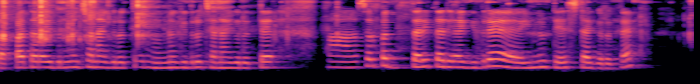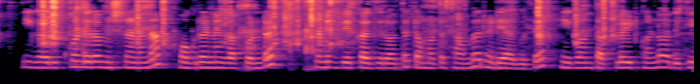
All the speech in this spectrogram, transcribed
ದಪ್ಪ ಥರ ಇದ್ರೂ ಚೆನ್ನಾಗಿರುತ್ತೆ, ನುಣ್ಣಗಿದ್ರೂ ಚೆನ್ನಾಗಿರುತ್ತೆ. ಸ್ವಲ್ಪ ತರಿ ತರಿಯಾಗಿದ್ದರೆ ಇನ್ನೂ ಟೇಸ್ಟಾಗಿರುತ್ತೆ. ಈಗ ರುಬ್ಕೊಂಡಿರೋ ಮಿಶ್ರಣನ ಒಗ್ಗರಣೆಗೆ ಹಾಕ್ಕೊಂಡ್ರೆ ನಮಗೆ ಬೇಕಾಗಿರೋವಂಥ ಟೊಮೊಟೊ, ಸಾಂಬಾರು ರೆಡಿ ಆಗುತ್ತೆ. ಈಗ ಒಂದು ತಪ್ಪಲೆ ಇಟ್ಕೊಂಡು ಅದಕ್ಕೆ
